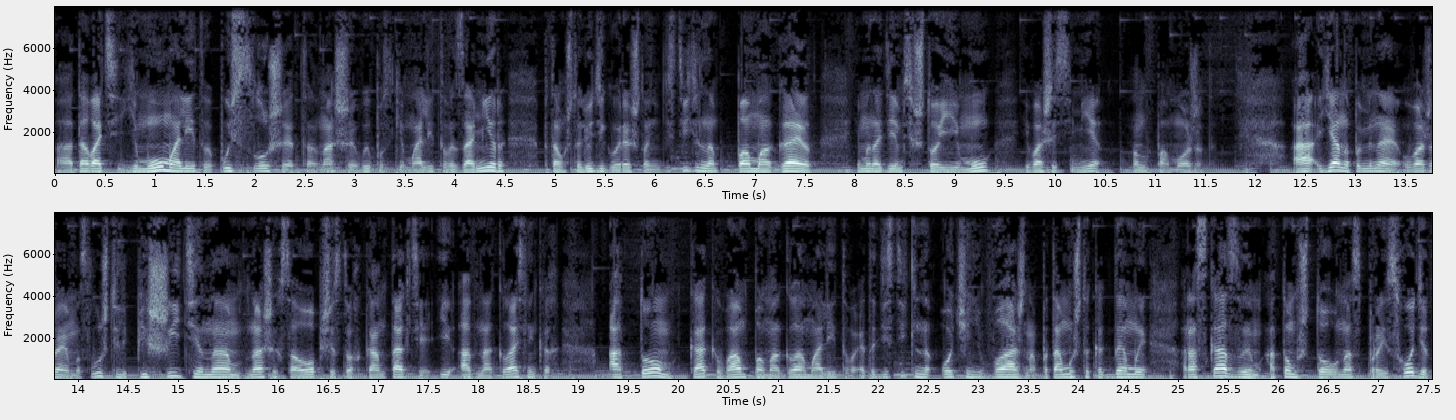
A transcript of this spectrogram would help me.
а, давать ему молитвы, пусть слушает наши выпуски молитвы за мир, потому что люди говорят, что они действительно помогают, и мы надеемся, что и ему, и вашей семье он поможет. А я напоминаю, уважаемые слушатели, пишите нам в наших сообществах ВКонтакте и Одноклассниках о том, как вам помогла молитва. Это действительно очень важно, потому что когда мы рассказываем о том, что у нас происходит,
